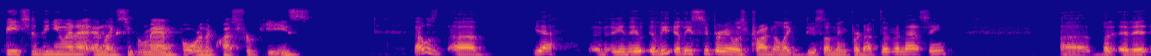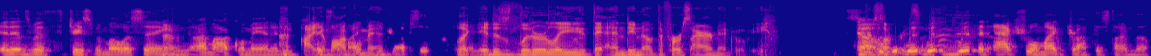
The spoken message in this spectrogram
speech to the UN and like Superman for the quest for peace. That was, uh, yeah. I mean, at least, at least Superman was trying to like do something productive in that scene. Uh, but it, it it ends with Jason Momoa saying, "I'm Aquaman," and he I takes am the mic and he Aquaman. drops it Like it is literally the ending of the first Iron Man movie. For So with, with, with an actual mic drop this time, though.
